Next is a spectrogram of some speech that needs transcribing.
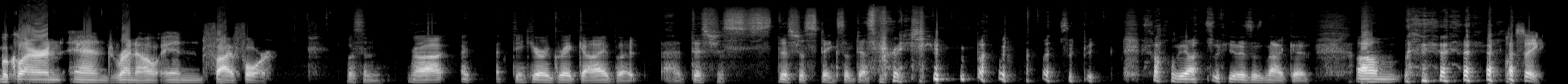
McLaren and Renault in five four. Listen, uh, I, I think you're a great guy, but uh, this just this just stinks of desperation. I'll be honest with you. I'll be honest with you, this is not good. Um, Let's see.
